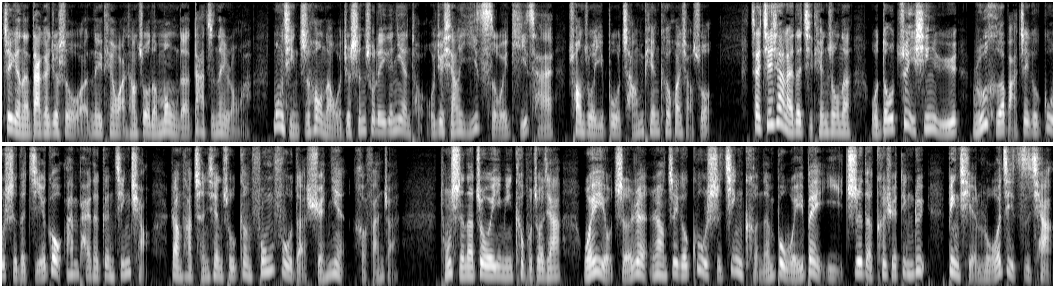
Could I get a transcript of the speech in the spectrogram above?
这个呢，大概就是我那天晚上做的梦的大致内容啊。梦醒之后呢，我就生出了一个念头，我就想以此为题材创作一部长篇科幻小说。在接下来的几天中呢，我都醉心于如何把这个故事的结构安排得更精巧，让它呈现出更丰富的悬念和反转。同时呢，作为一名科普作家，我也有责任让这个故事尽可能不违背已知的科学定律，并且逻辑自洽。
